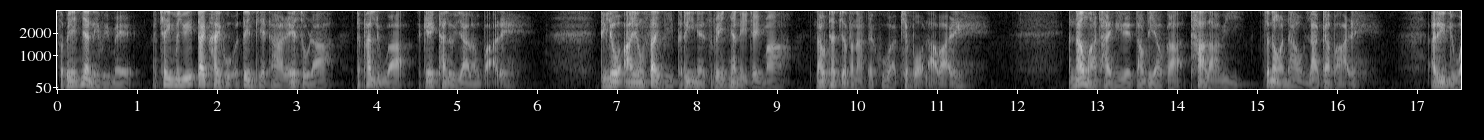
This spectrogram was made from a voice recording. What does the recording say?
သပင်ညက်နေပေမဲ့အချိန်မရွေးတိုက်ခိုက်ဖို့အသင့်ပြင်ထားတယ်ဆိုတာ တစ်ဖက်လူကအကဲခတ်လို့ရတော့ပါတယ်ဒီလိုအာယုံစိုက်ပြီးတတိနဲ့သပင်ညက်နေချိန်မှာနောက်ထပ်ပြဿနာတစ်ခုကဖြစ်ပေါ်လာပါတယ်အနောက်မှာထိုင်နေတဲ့တောင်တယောက်ကထလာပြီးကျွန်တော်အနာကိုလာကပ်ပါတယ်အဲ့ဒီလူက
